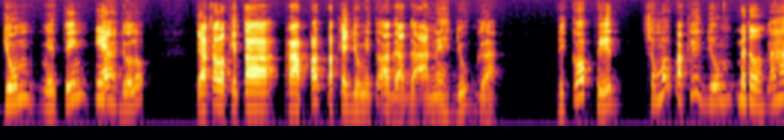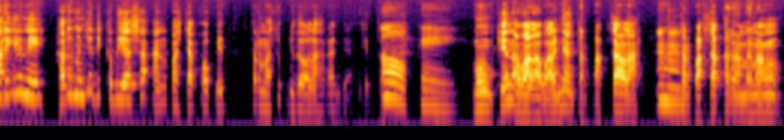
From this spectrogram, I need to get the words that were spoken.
Zoom meeting Ya. ya dulu. Ya kalau kita rapat pakai Zoom itu agak-agak aneh juga. Di COVID semua pakai Zoom. Betul. Nah hari ini harus menjadi kebiasaan pasca COVID, termasuk juga olahraga. Gitu. Oke. Mungkin awal-awalnya terpaksa lah, Mhm. terpaksa karena memang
